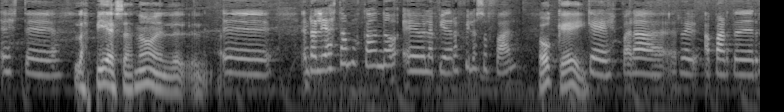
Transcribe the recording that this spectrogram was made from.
este Las piezas, ¿no? El- el- eh, en realidad están buscando eh, la piedra filosofal ok. que es para, re- aparte de,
